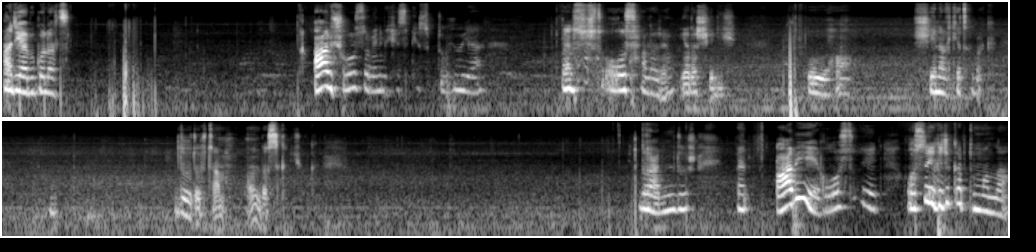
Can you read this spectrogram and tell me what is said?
Hadi abi gol at. Abi şu olsa beni bir kesip kesip duruyor ya. Ben Ross alacağım ya da Shelly. Oha. Şeyin harekete bak. Dur dur tamam. Onda sıkıntı yok. Dur abim dur. Ben abi Ross'a Ross'a gıcık kaptım valla.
